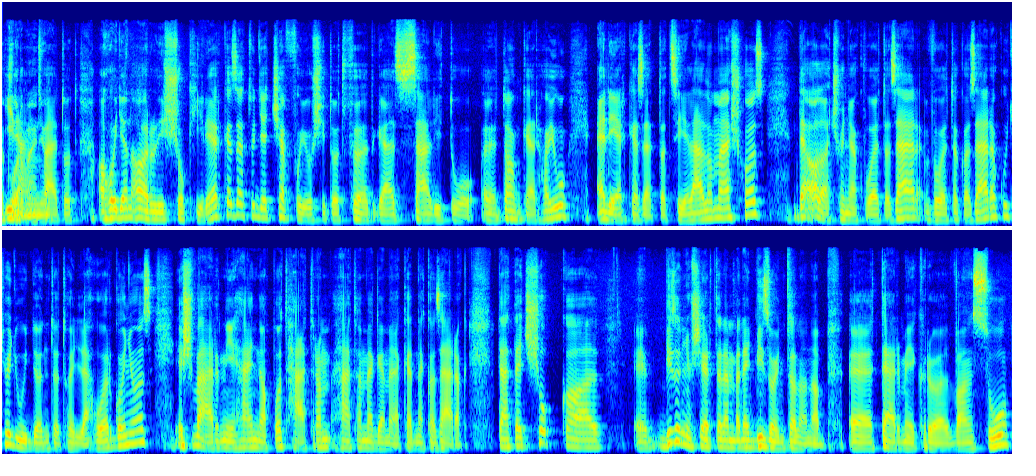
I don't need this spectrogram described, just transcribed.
irányt váltott. Ahogyan arról is sok hír érkezett, hogy egy cseppfolyósított földgáz szállító tankerhajó elérkezett a célállomáshoz, de alacsonyak volt az ár, voltak az árak, úgyhogy úgy döntött, hogy lehorgonyoz, és vár néhány napot, hátra, hát ha megemelkednek az árak. Tehát egy sokkal bizonyos értelemben egy bizonytalanabb termékről van szó,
